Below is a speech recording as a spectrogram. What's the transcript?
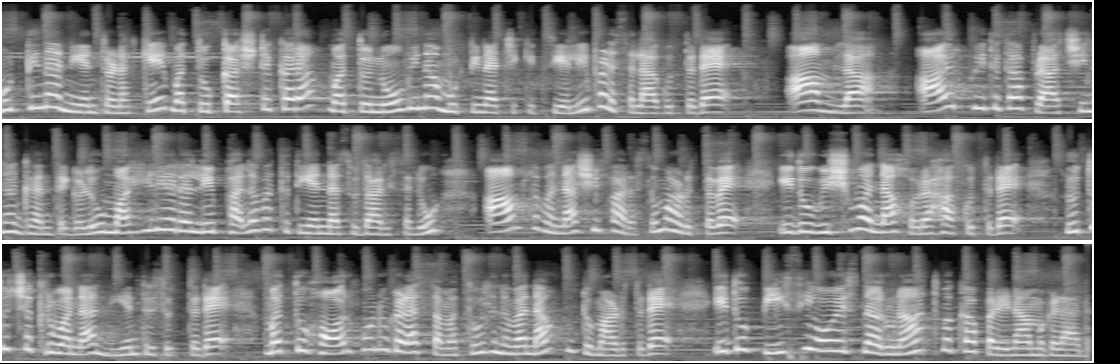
ಮುಟ್ಟಿನ ನಿಯಂತ್ರಣಕ್ಕೆ ಮತ್ತು ಕಷ್ಟಕರ ಮತ್ತು ನೋವಿನ ಮುಟ್ಟಿನ ಚಿಕಿತ್ಸೆಯಲ್ಲಿ ಬಳಸಲಾಗುತ್ತದೆ. ಆಮ್ಲ, ಆಯುರ್ವೇದದ ಪ್ರಾಚೀನ ಗ್ರಂಥಗಳು ಮಹಿಳೆಯರಲ್ಲಿ ಫಲವತ್ತತೆಯನ್ನು ಸುಧಾರಿಸಲು ಆಮ್ಲವನ್ನು ಶಿಫಾರಸು ಮಾಡುತ್ತವೆ. ಇದು ವಿಷವನ್ನು ಹೊರಹಾಕುತ್ತದೆ, ಋತುಚಕ್ರವನ್ನು ನಿಯಂತ್ರಿಸುತ್ತದೆ ಮತ್ತು ಹಾರ್ಮೋನುಗಳ ಸಮತೋಲನವನ್ನು ಉಂಟು ಮಾಡುತ್ತದೆ ಇದು ಪಿಸಿಒಎಸ್ನ ಋಣಾತ್ಮಕ ಪರಿಣಾಮಗಳಾದ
